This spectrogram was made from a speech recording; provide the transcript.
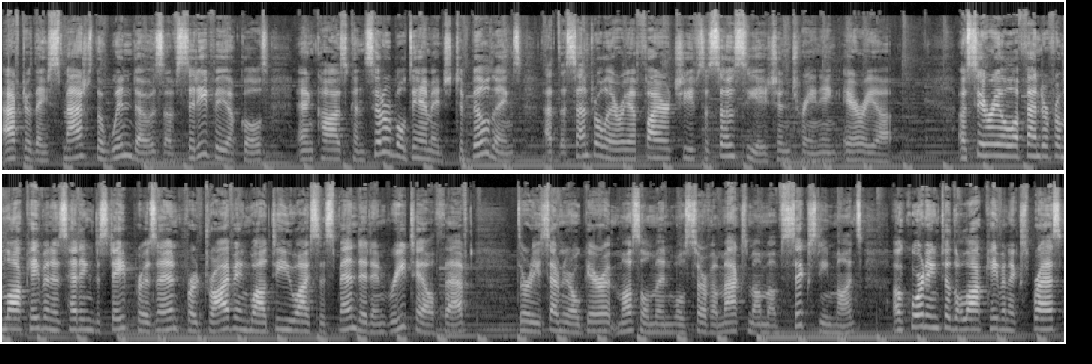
after they smashed the windows of city vehicles and caused considerable damage to buildings at the Central Area Fire Chiefs Association training area. A serial offender from Lock Haven is heading to state prison for driving while DUI suspended and retail theft. 37 year old Garrett Musselman will serve a maximum of 60 months. According to the Lock Haven Express,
